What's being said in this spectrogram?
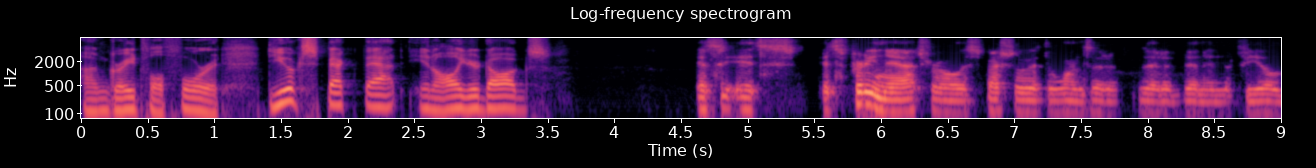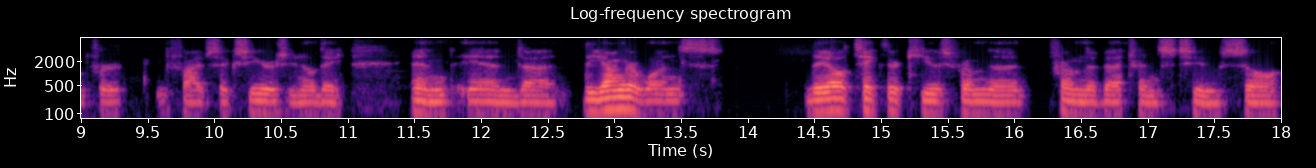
I'm grateful for it. Do you expect that in all your dogs? It's it's it's pretty natural, especially with the ones that have, that have been in the field for five six years you know they and and uh, the younger ones they all take their cues from the from the veterans too so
